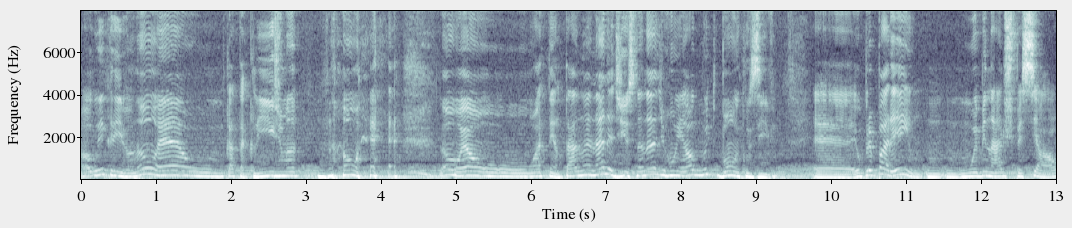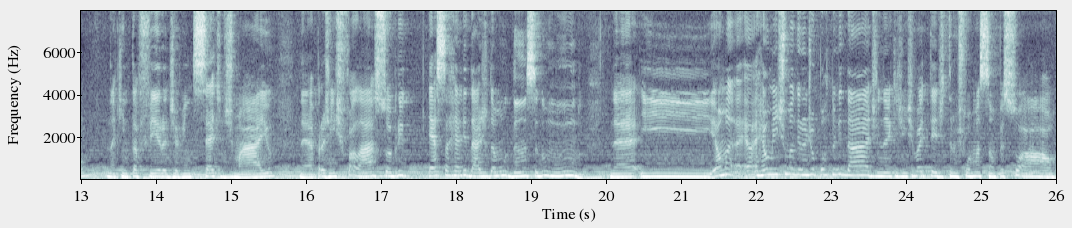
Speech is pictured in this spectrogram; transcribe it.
Algo incrível. Não é um não é um, um atentado, não é nada disso, não é nada de ruim, é algo muito bom, inclusive. É, eu preparei um, um, webinário especial na quinta-feira, dia 27 de maio, né, para a gente falar sobre essa realidade da mudança do mundo, né? E é, uma, é realmente uma grande oportunidade, né? Que a gente vai ter de transformação pessoal.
